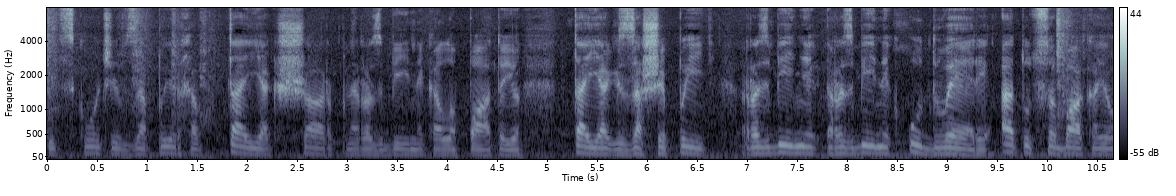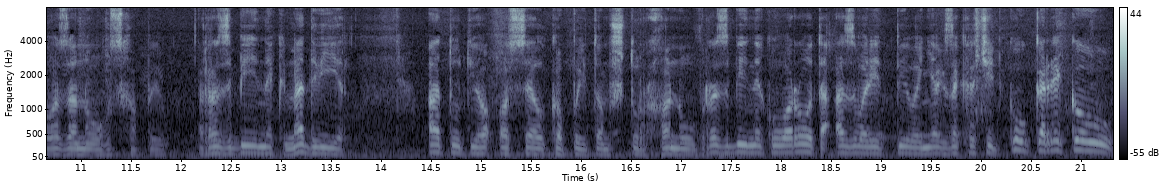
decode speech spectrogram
підскочив, запирхав, та як шарпне розбійника лопатою, та як зашипить. Розбійник, розбійник у двері, а тут собака його за ногу схопив. Розбійник на двір, а тут його осел копитом штурханув. Розбійник у ворота, а з воріт півень, як закричить Кукареку.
